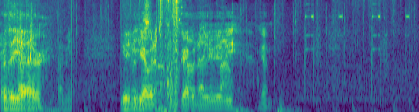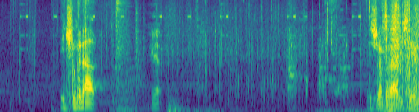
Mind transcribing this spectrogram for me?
Or the uh, I mean, I'm gonna grab, UAVs. I'm gonna grab another UAV. Yep. He's jumping out. Yep. He's jumping out. You see him?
